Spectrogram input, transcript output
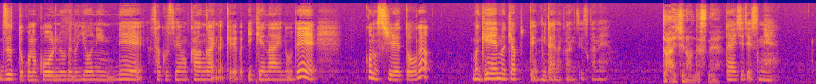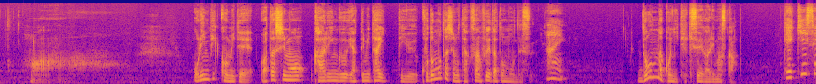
うずっとこの氷の上の4人で作戦を考えなければいけないのでこの司令塔がまあ、ゲームキャプテンみたいな感じですかね大事なんですね。大事ですね。オリンピックを見て私もカーリングやってみたいっていう子供たちもたくさん増えたと思うんです。はい。どんな子に適性がありますか？適正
